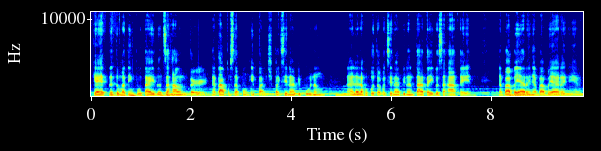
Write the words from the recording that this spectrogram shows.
kahit na dumating po tayo doon sa counter, natapos na pong i-punch. Pag sinabi po ng, naalala ko po to, pag sinabi ng tatay ko sa akin, na babayaran niya, babayaran niya yun.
